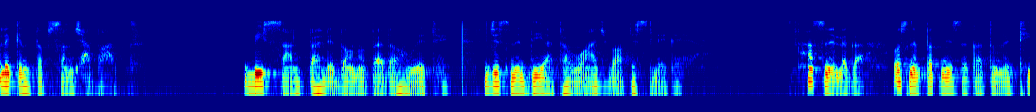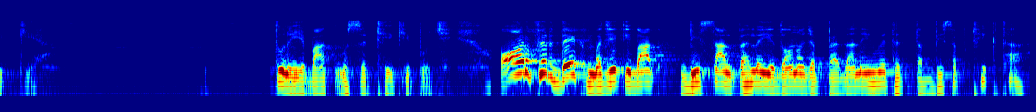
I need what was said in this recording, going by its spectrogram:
लेकिन तब समझा बात। बीस साल पहले दोनों पैदा हुए थे। जिसने दिया था वो आज वापस ले गया। हंसने लगा, उसने पत्नी से कहा, तूने ठीक किया। तूने ये बात मुझसे ठीक ही पूछी। और फिर देख, मज़े की बात, बीस साल पहले ये दोनों जब पैदा नहीं हुए थे, तब भी सब ठीक था।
